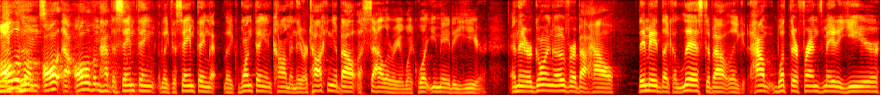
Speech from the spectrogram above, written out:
all of them, all all of them have the same thing, like the same thing that like one thing in common. They were talking about a salary, like what you made a year, and they were going over about how they made like a list about like how what their friends made a year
